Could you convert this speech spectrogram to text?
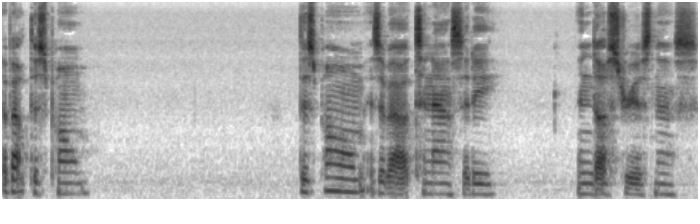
About this poem. This poem is about tenacity, industriousness,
